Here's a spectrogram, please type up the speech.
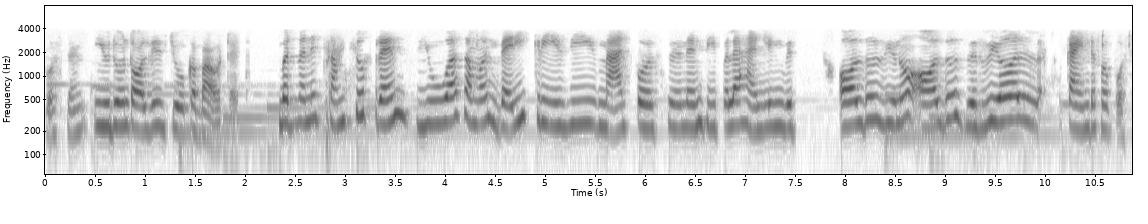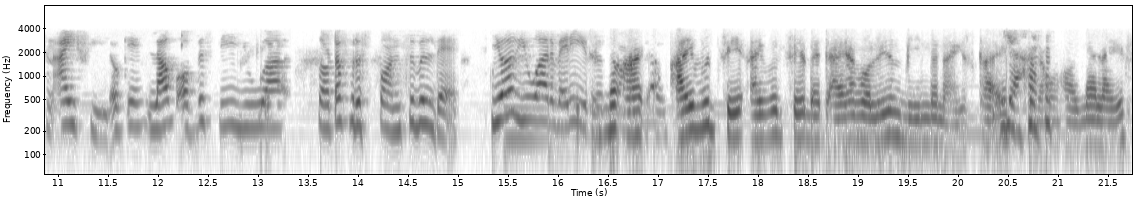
person. You don't always joke about it. But when it comes to friends, you are someone very crazy, mad person, and people are handling with all those, you know, all those real kind of a person. I feel, okay? Love, obviously, you are sort of responsible there. Here, you are very no i i would say i would say that i have always been the nice guy Yeah. you know all my life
